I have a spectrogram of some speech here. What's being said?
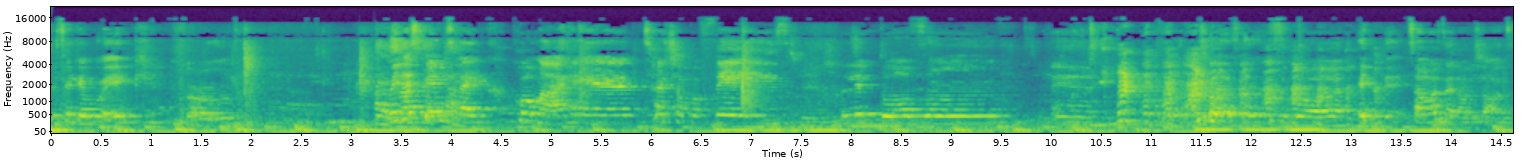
to take a break from we just came to like comb our hair, touch up her face, lip gloss on, and someone said I'm shocked.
